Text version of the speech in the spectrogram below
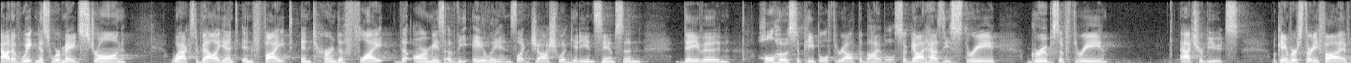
Out of weakness, we're made strong, waxed valiant in fight, and turned to flight the armies of the aliens like Joshua, Gideon, Samson, David, whole host of people throughout the Bible. So God has these three groups of three attributes. Okay, in verse 35,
